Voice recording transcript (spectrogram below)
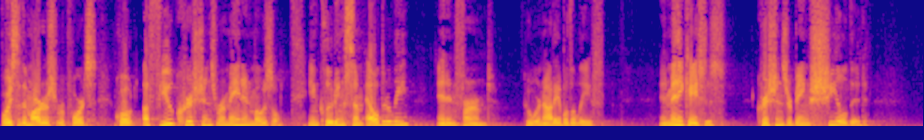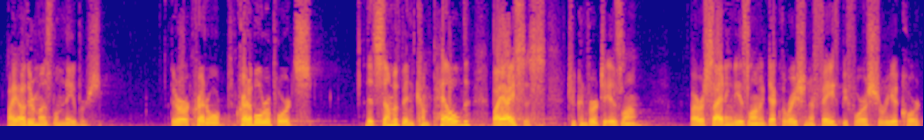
Voice of the Martyrs reports, quote, a few Christians remain in Mosul, including some elderly and infirmed who were not able to leave. In many cases, Christians are being shielded by other Muslim neighbors. There are credible, credible reports that some have been compelled by ISIS to convert to Islam by reciting the Islamic Declaration of Faith before a Sharia court.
